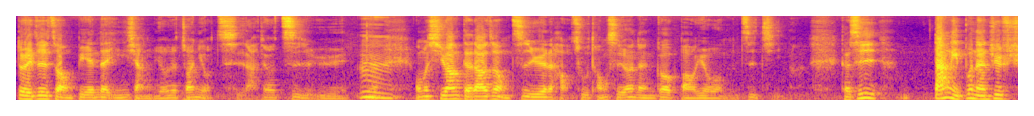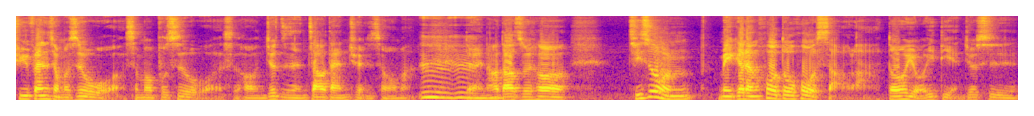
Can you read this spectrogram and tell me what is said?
对这种别人的影响有个专有词啊，叫制约。嗯。我们希望得到这种制约的好处，同时又能够保有我们自己嘛。可是当你不能去区分什么是我，什么不是我的时候，你就只能照单全收嘛。嗯嗯。对，然后到最后。其实我们每个人或多或少啦，都有一点就是，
